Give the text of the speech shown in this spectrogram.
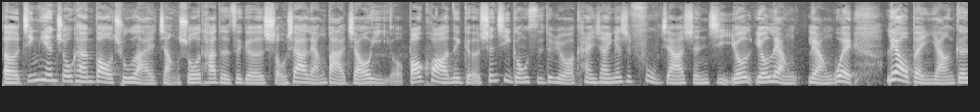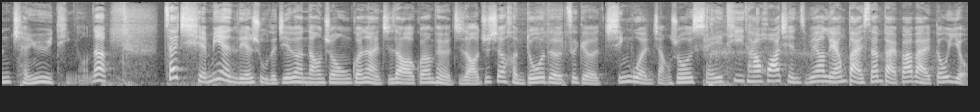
呃，今天周刊爆出来讲说，他的这个手下两把交椅哦，包括那个生技公司，对不对？我要看一下，应该是富家生技，有有两两位廖本阳跟陈玉婷哦，那。在前面联署的阶段当中，观众也知道，观众朋友知道，就是很多的这个新闻讲说谁替他花钱怎么样，两百、三百、八百都有。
